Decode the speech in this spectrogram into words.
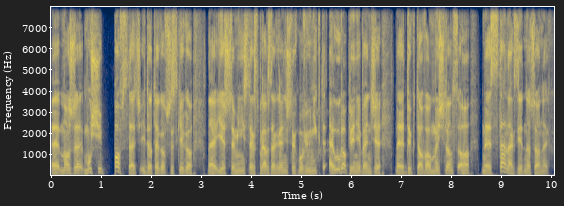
e, może, musi powstać i do tego wszystkiego jeszcze minister spraw zagranicznych mówił, nikt Europie nie będzie dyktował, myśląc o Stanach Zjednoczonych.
